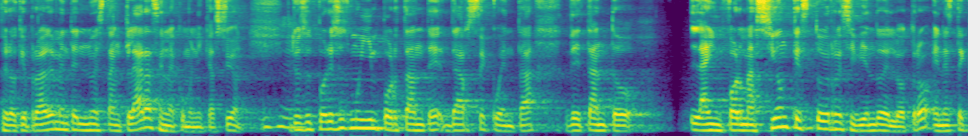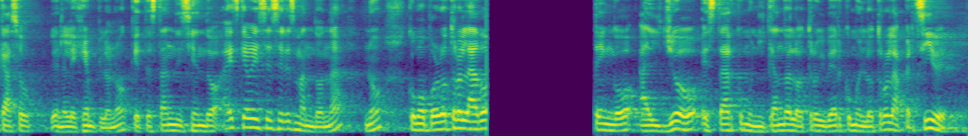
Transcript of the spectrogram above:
pero que probablemente no están claras en la comunicación. Entonces, por eso es muy importante darse cuenta de tanto la información que estoy recibiendo del otro, en este caso, en el ejemplo, ¿no? Que te están diciendo, es que a veces eres mandona, ¿no? Como por otro lado, tengo al yo estar comunicando al otro y ver cómo el otro la percibe.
